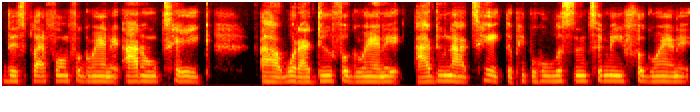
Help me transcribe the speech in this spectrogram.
this platform for granted. I don't take uh, what I do for granted. I do not take the people who listen to me for granted.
